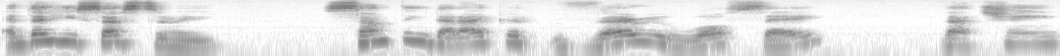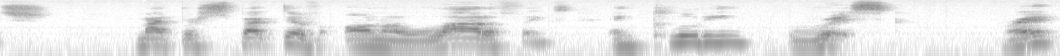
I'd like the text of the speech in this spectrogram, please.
and then he says to me, something that I could very well say that changed my perspective on a lot of things, including risk, right?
